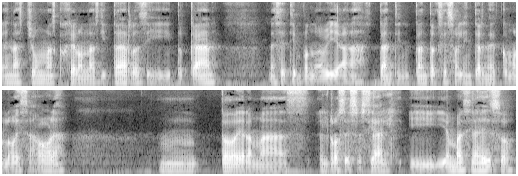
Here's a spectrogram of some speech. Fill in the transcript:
en las chumas coger unas guitarras y tocar. En ese tiempo no había tanto, tanto acceso al internet como lo es ahora. Mm, todo era más el roce social y en base a eso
